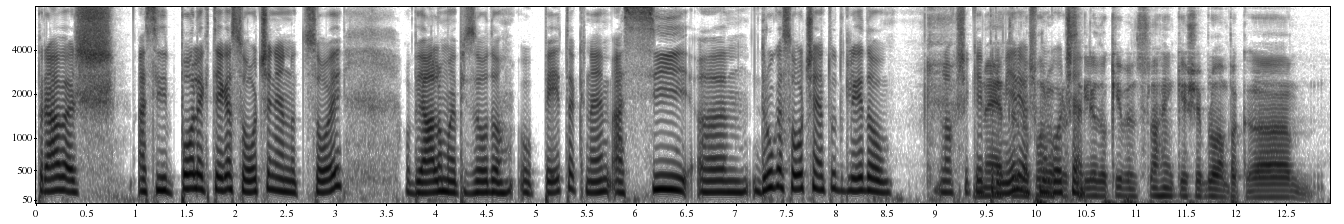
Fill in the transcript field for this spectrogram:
praviš? A si poleg tega soočenja nocoj, objavljamo epizodo v petek, ne? a si um, druga soočenja tudi gledal, Lahko še kaj Ne, to je primerjaš, bilo prvo, kar mogoče. Sem gledal, kje bi sploh en kje še bilo, ampak. Uh,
